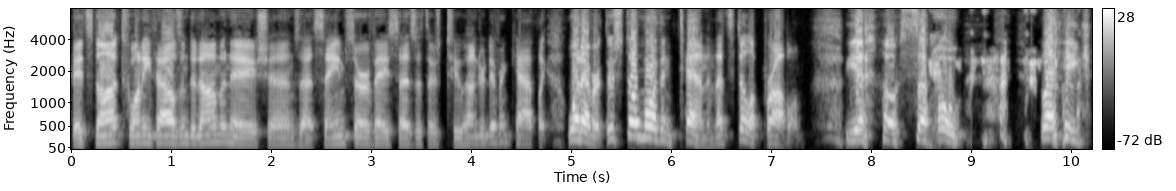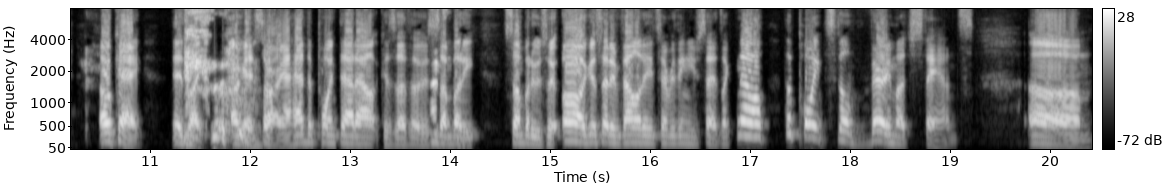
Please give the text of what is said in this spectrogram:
It's not 20,000 denominations. That same survey says that there's 200 different Catholic, whatever. There's still more than 10, and that's still a problem. You know, so like, okay. It's like, okay, sorry, I had to point that out because I thought was somebody somebody would say, "Oh, I guess that invalidates everything you said." It's like, no, the point still very much stands. Um,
